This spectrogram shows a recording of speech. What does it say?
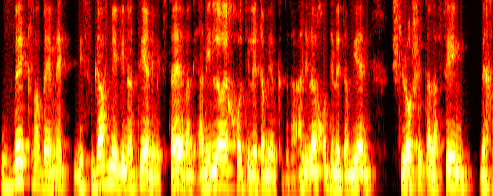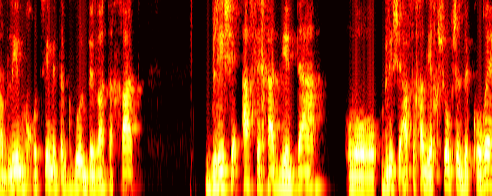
זה כבר באמת נשגב מבינתי, אני מצטער, אני, אני לא יכולתי לדמיין כזה, אני לא יכולתי לדמיין שלושת אלפים מחבלים חוצים את הגבול בבת אחת, בלי שאף אחד ידע, או בלי שאף אחד יחשוב שזה קורה.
